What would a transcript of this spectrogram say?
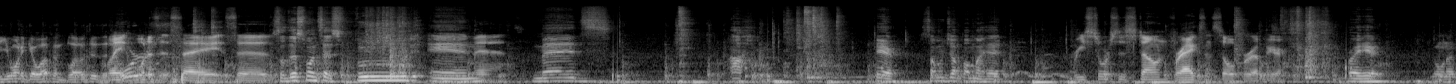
Do you want to go up and blow through the door. Wait, doors? what does it say? It says So this one says food and meds. meds. Ah. Here, someone jump on my head. Resources, stone, frags, and sulfur up here. Right here. Going up.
